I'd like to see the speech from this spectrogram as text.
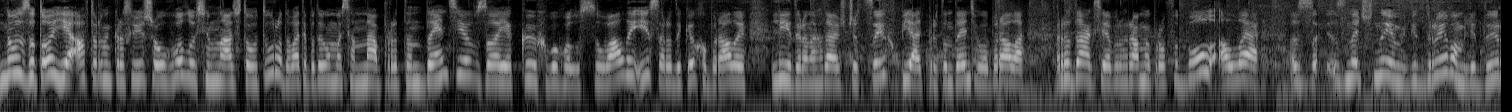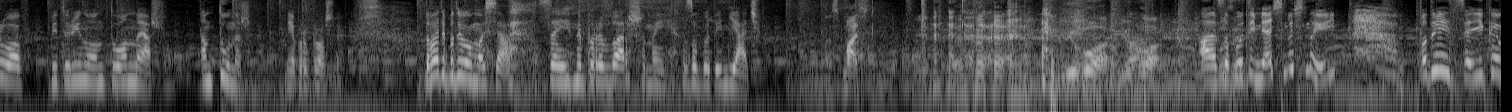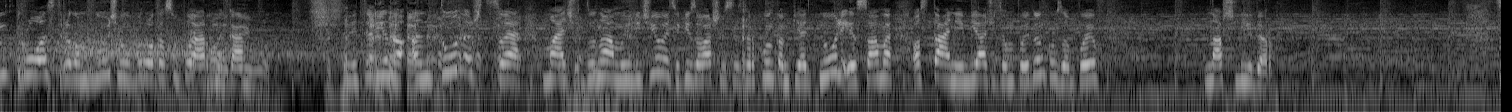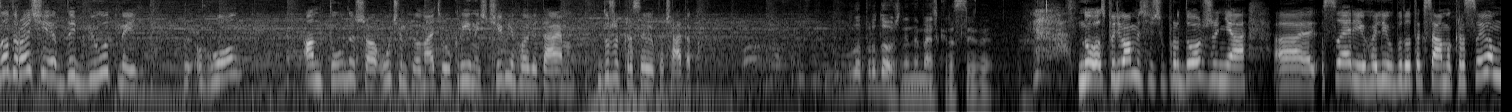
Ну зато є автор найкрасивішого голу 17-го туру. Давайте подивимося на претендентів, за яких ви голосували, і серед яких обирали лідери. Нагадаю, що цих п'ять претендентів обирала редакція програми про футбол, але з значним відривом лідирував Віторіно Антуанеш. Антунеш, я перепрошую. Давайте подивимося цей неперевершений забитий м'яч. Смачно. Його, його. А забитий м'яч смачний. Подивіться, яким прострілом влучив у ворота суперника. Віторіно Антуниш це матч Динамо і Лічівець, який завершився з рахунком 5-0. І саме останній м'яч у цьому поєдинку забив наш лідер. Це, до речі, дебютний гол Антуниша у чемпіонаті України. З чим його вітаємо. Дуже красивий початок. Було продовження не менш красиве. Ну сподіваємося, що продовження е, серії голів буде так само красивим.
